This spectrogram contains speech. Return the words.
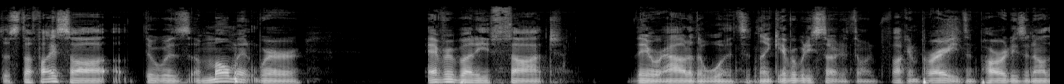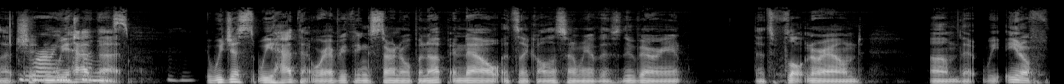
the stuff I saw, there was a moment where everybody thought they were out of the woods, and like everybody started throwing fucking parades and parties and all that shit. And roaring we had 20s. that. We just we had that where everything's starting to open up, and now it's like all of a sudden we have this new variant that's floating around. Um, that we, you know, f-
